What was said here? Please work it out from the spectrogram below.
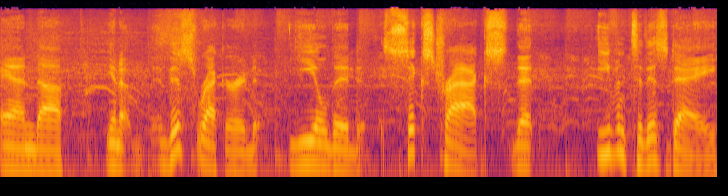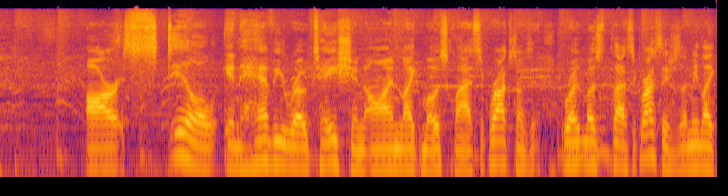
and uh, you know, this record yielded six tracks that, even to this day, are still in heavy rotation on like most classic rock songs, most classic rock stations. I mean, like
